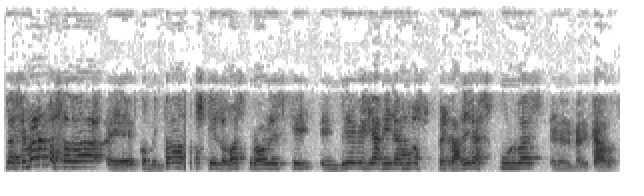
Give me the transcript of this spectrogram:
la semana pasada eh, comentábamos que lo más probable es que en breve ya viéramos verdaderas curvas en el mercado.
